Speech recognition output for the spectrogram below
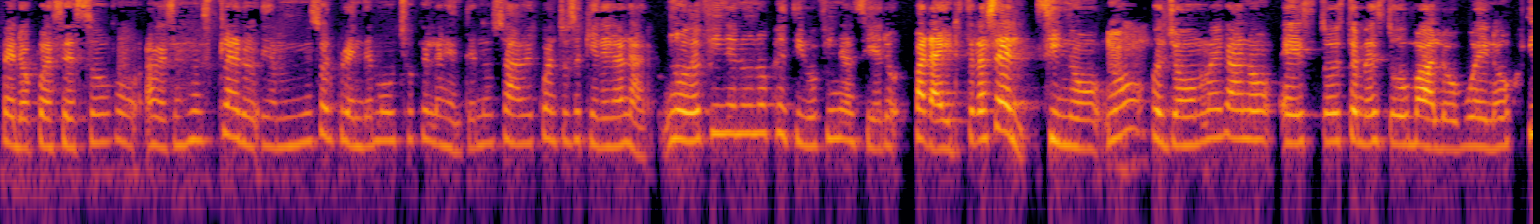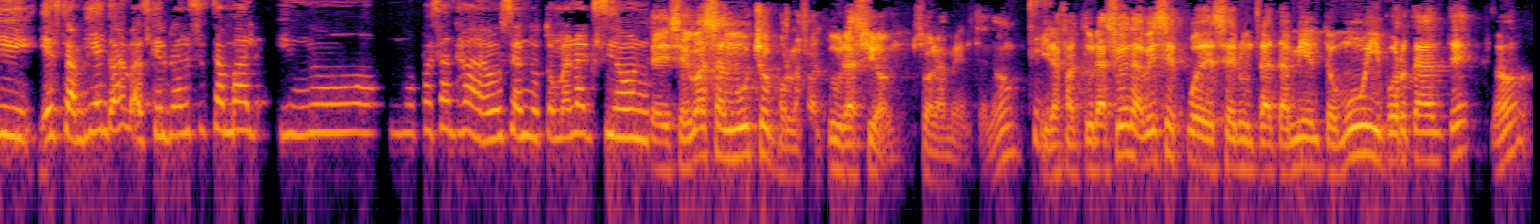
pero pues eso a veces no es claro. Y a mí me sorprende mucho que la gente no sabe cuánto se quiere ganar. No definen un objetivo financiero para ir tras él, sino, no, pues yo me gano esto, este mes estuvo malo, bueno, y están viendo además que el mes está mal y no, no pasa nada, o sea, no toman acción. se basan mucho por la facturación solamente, ¿no? Y la facturación a veces puede ser un tratamiento muy importante, ¿no?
